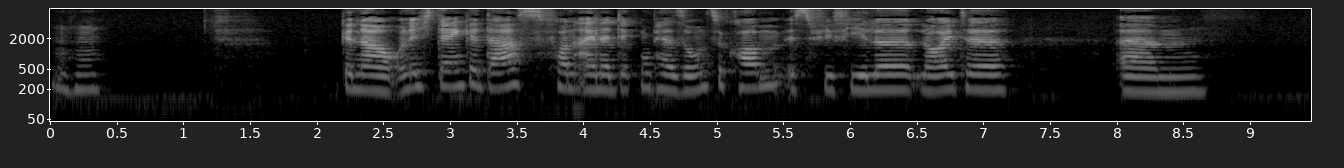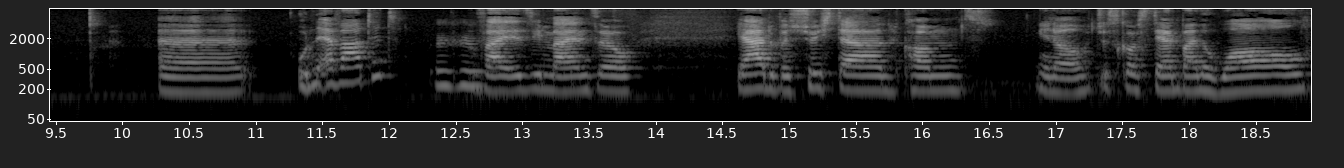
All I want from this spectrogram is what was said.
Mhm. Genau, und ich denke, das von einer dicken Person zu kommen, ist für viele Leute ähm, äh, unerwartet, Mhm. weil sie meinen so, ja, du bist schüchtern, komm, you know, just go stand by the wall,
